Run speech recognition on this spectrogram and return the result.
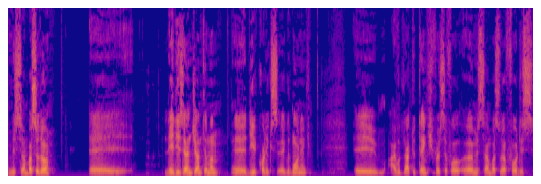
Mr. Ambassador, uh, ladies and gentlemen, uh, dear colleagues, uh, good morning. I would like to thank, first of all, Mr. Ambassador, for this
